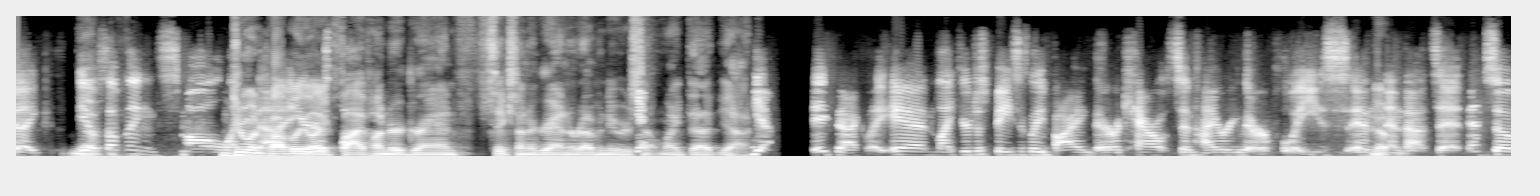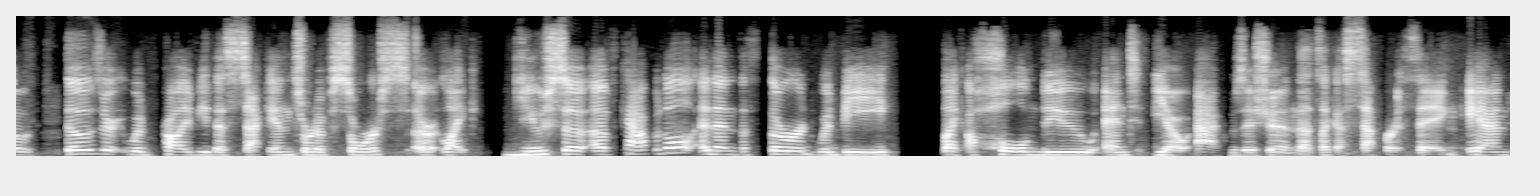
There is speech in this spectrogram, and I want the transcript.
Like you know something small like doing that. probably You're like 500 grand 600 grand in revenue or yeah. something like that? Yeah. Yeah Exactly. And like you're just basically buying their accounts and hiring their employees and, yep. and that's it. And so those are would probably be the second sort of source or like use of capital. And then the third would be like a whole new and you know acquisition that's like a separate thing. And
